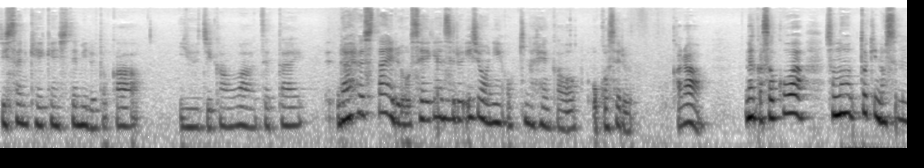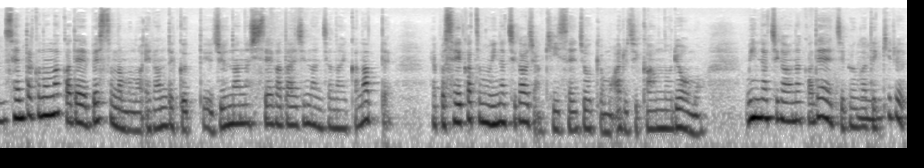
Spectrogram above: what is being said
実際に経験してみるとかいう時間は絶対ライフスタイルを制限する以上に大きな変化を起こせるからなんかそこはその時の選択の中でベストなものを選んでいくっていう柔軟な姿勢が大事なんじゃないかなって。やっぱ生活もみんな違うじゃん。金銭状況もある時間の量も。みんな違う中で自分ができる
